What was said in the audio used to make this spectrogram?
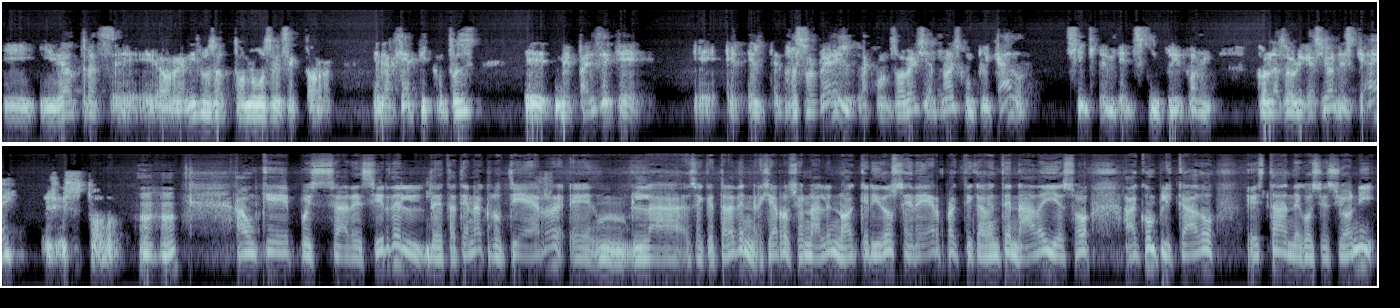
y, y de otros organismos autónomos del sector energético. Entonces, eh, me parece que eh, el, resolver la controversia no es complicado, simplemente es cumplir con, con las obligaciones que hay. Eso es todo. Aunque, pues, a decir del, de Tatiana Cloutier, eh, la secretaria de Energía, Rocío no ha querido ceder prácticamente nada y eso ha complicado esta negociación y,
